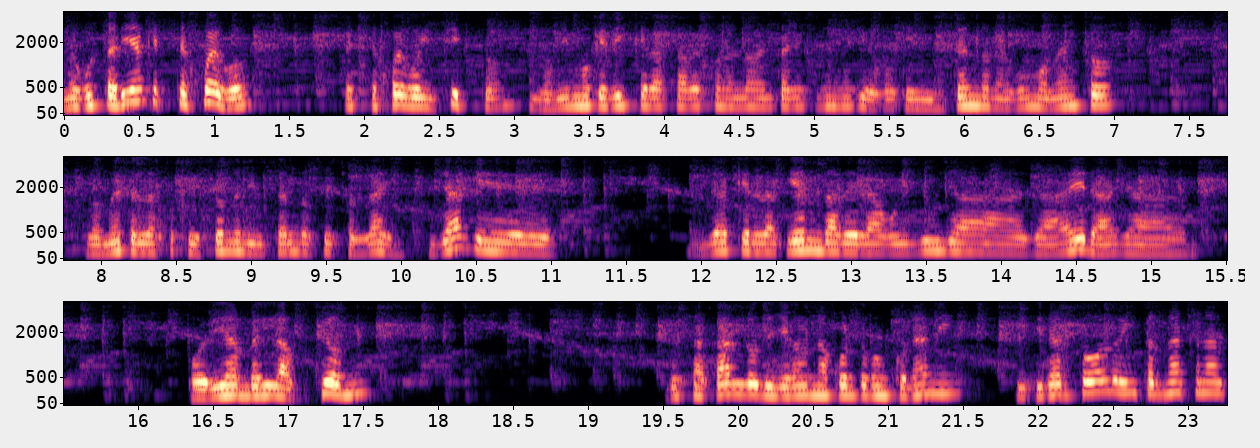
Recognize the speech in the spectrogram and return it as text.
Me gustaría que este juego, este juego, insisto, lo mismo que dije la otra vez con el 98 si me equivoco, que Nintendo en algún momento lo mete en la suscripción de Nintendo Switch Online, ya que ya que en la tienda de la Wii U ya, era, ya podían ver la opción de sacarlo, de llegar a un acuerdo con Konami y tirar todos los International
